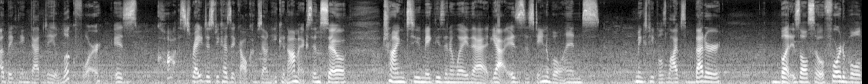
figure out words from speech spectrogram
a big thing that they look for is cost, right? Just because it all comes down to economics, and so trying to make these in a way that yeah is sustainable and makes people's lives better, but is also affordable,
